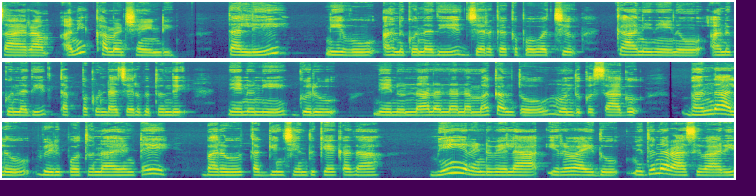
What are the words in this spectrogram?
సాయిరామ్ అని కమెంట్ చేయండి. తల్లి నీవు అనుకున్నది జరగకపోవచ్చు. కానీ నేను అనుకున్నది తప్పకుండా జరుగుతుంది. నేను నీ గురువు. నేనున్నానన్న నమ్మకంతో ముందుకు సాగు. బంధాలు విడిపోతున్నాయంటే బరువు తగ్గించేందుకే కదా. మే రెండు వేల ఇరవై ఐదు మిథున రాశి వారి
